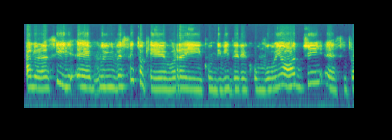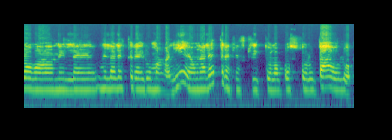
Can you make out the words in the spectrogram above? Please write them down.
Allora sì, eh, il versetto che vorrei condividere con voi oggi eh, si trova nelle, nella lettera ai Romani, è una lettera che ha scritto l'Apostolo Paolo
